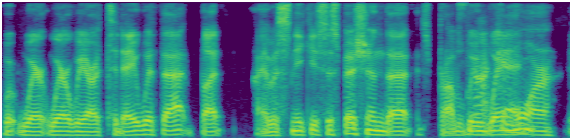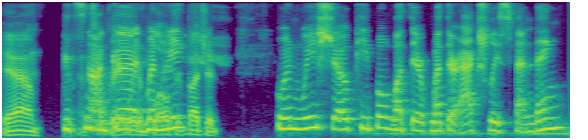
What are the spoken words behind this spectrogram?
where where we are today with that, but I have a sneaky suspicion that it's probably it's way good. more. Yeah, it's not good when we budget when we show people what they're what they're actually spending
